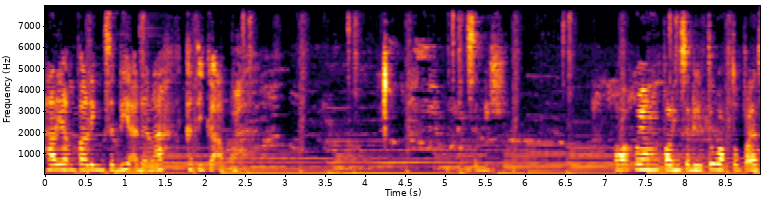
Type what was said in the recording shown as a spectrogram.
Hal yang paling sedih adalah ketika apa? Sedih. Oh aku yang paling sedih itu waktu pas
